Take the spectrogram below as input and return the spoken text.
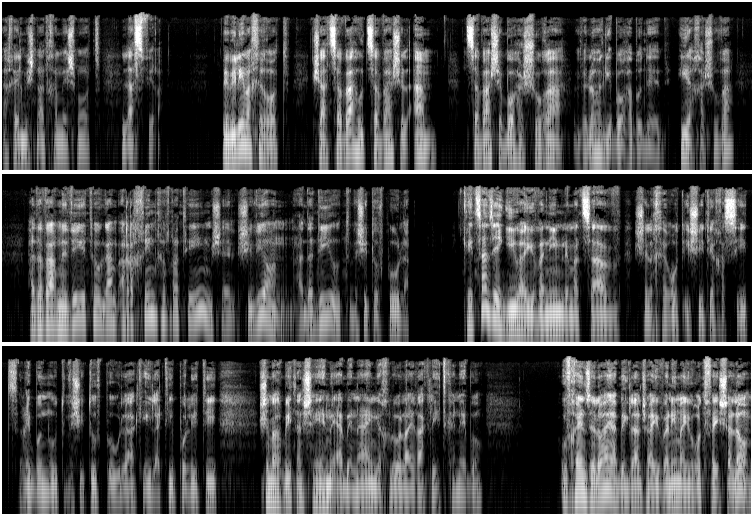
החל משנת 500 לספירה. במילים אחרות, כשהצבא הוא צבא של עם, צבא שבו השורה ולא הגיבור הבודד היא החשובה, הדבר מביא איתו גם ערכים חברתיים של שוויון, הדדיות ושיתוף פעולה. כיצד זה הגיעו היוונים למצב של חירות אישית יחסית, ריבונות ושיתוף פעולה קהילתי-פוליטי, שמרבית אנשי ימי הביניים יכלו אולי רק להתקנא בו? ובכן, זה לא היה בגלל שהיוונים היו רודפי שלום,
